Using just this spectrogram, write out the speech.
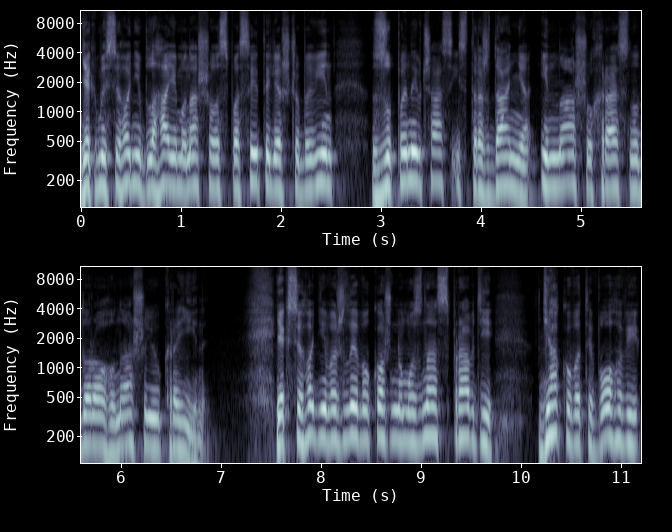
Як ми сьогодні благаємо нашого Спасителя, щоб Він зупинив час і страждання і нашу хресну дорогу нашої України. Як сьогодні важливо кожному з нас справді дякувати Богові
